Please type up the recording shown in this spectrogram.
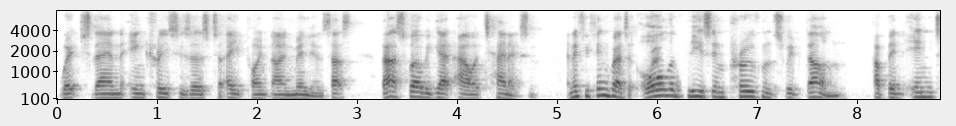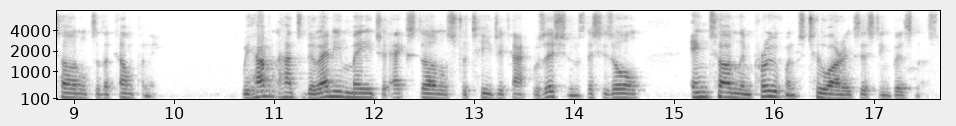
which then increases us to 8.9 million. So that's, that's where we get our 10x. And if you think about it, all of these improvements we've done have been internal to the company. We haven't had to do any major external strategic acquisitions. This is all internal improvements to our existing business.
